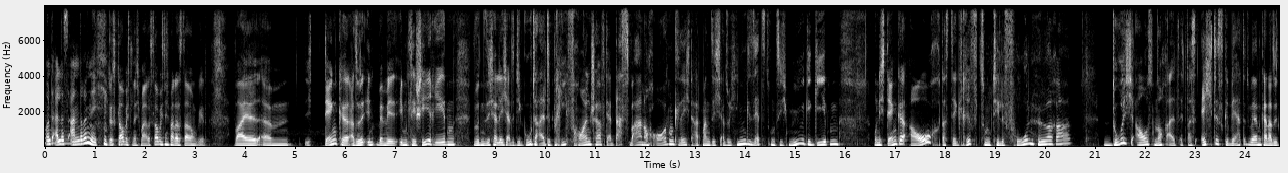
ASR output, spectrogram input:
und alles andere nicht. Das glaube ich nicht mal. Das glaube ich nicht mal, dass es darum geht. Weil ähm, denke, also in, wenn wir im Klischee reden, würden sicherlich, also die gute alte Brieffreundschaft, ja, das war noch ordentlich. Da hat man sich also hingesetzt und sich Mühe gegeben und ich denke auch, dass der Griff zum Telefonhörer durchaus noch als etwas Echtes gewertet werden kann. Also ich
